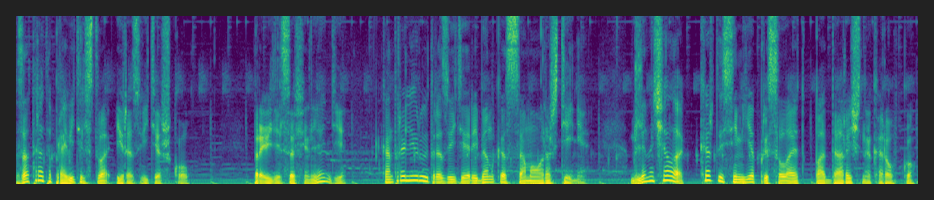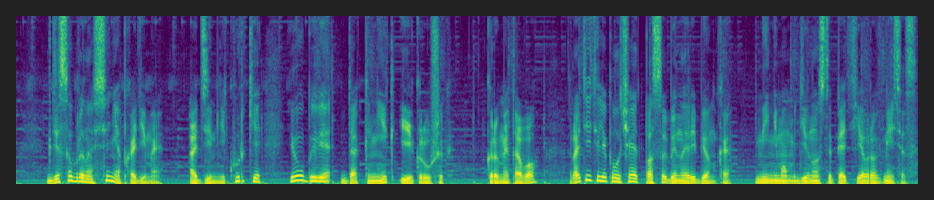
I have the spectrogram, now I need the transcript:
Затраты правительства и развитие школ. Правительство Финляндии контролирует развитие ребенка с самого рождения. Для начала каждой семье присылают подарочную коробку, где собрано все необходимое – от зимней курки и обуви до книг и игрушек. Кроме того, родители получают пособие на ребенка, минимум 95 евро в месяц.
